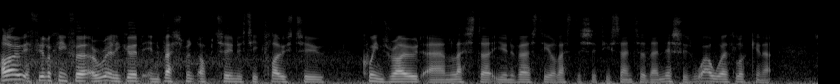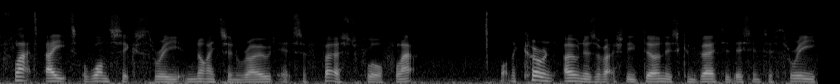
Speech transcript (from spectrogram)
Hello, if you're looking for a really good investment opportunity close to Queen's Road and Leicester University or Leicester City Centre, then this is well worth looking at. It's flat 8 163 Knighton Road. It's a first floor flat. What the current owners have actually done is converted this into three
